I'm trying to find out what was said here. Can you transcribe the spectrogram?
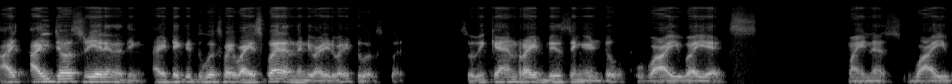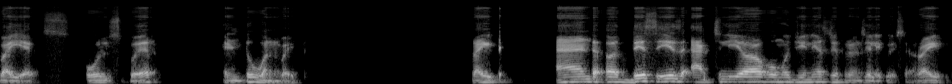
I, I just rearrange the thing. I take the 2x by y square and then divide it by 2x square. So we can write this thing into y by x minus y by x whole square into 1 by 2. Right. And uh, this is actually a homogeneous differential equation, right?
